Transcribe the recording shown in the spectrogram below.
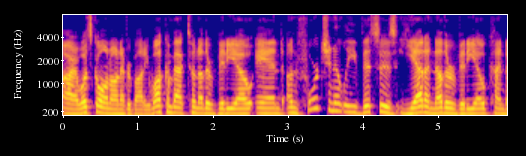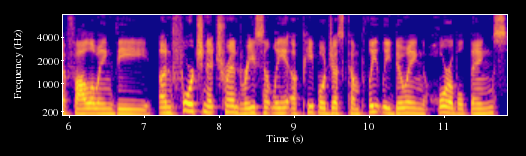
Alright, what's going on everybody? Welcome back to another video, and unfortunately this is yet another video kind of following the unfortunate trend recently of people just completely doing horrible things.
